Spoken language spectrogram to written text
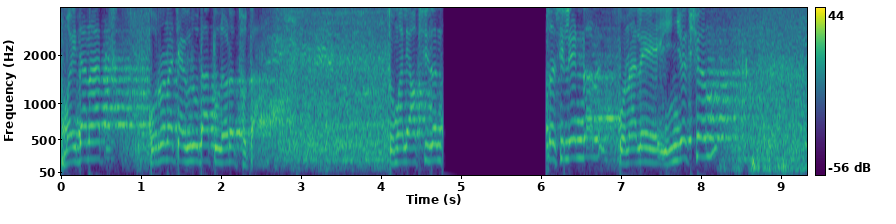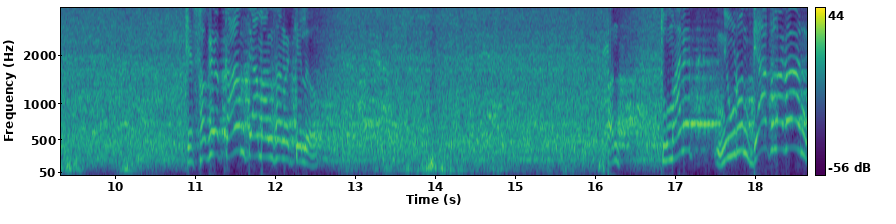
मैदानात कोरोनाच्या विरोधात लढत होता. तुम्हाला ऑक्सिजन सिलेंडर कोणाले इंजेक्शन हे सगळं काम त्या माणसानं केलं. आणि तुम्हाला निवडून द्याच लागन.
